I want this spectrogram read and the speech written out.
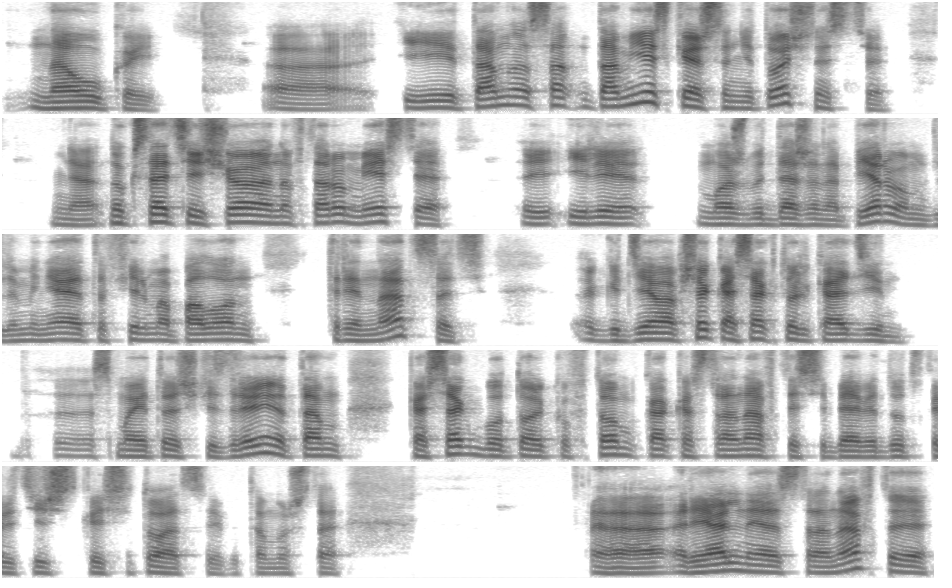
наукой. Э, и там, на самом, там есть, конечно, неточности. Ну, кстати, еще на втором месте или, может быть, даже на первом для меня это фильм «Аполлон 13, где вообще косяк только один, э, с моей точки зрения. Там косяк был только в том, как астронавты себя ведут в критической ситуации, потому что э, реальные астронавты,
